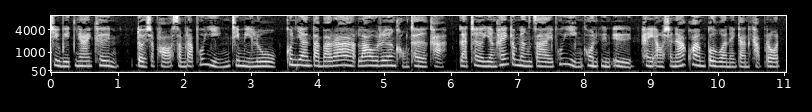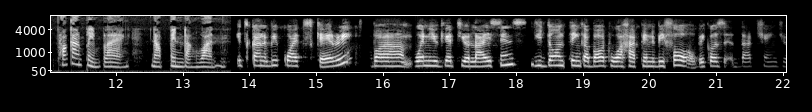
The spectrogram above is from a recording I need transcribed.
ชีวิตง่ายขึ้น โดยเฉพาะสำหรับผู้หญิงที่มีลูก คุณยานตาบาร่าเล่าเรื่องของเธอค่ะ และเธอยังให้กำลังใจผู้หญิงคนอื่นๆ ให้เอาชนะความกลัวในการขับรถ เพราะการเปลี่ยนแปลงนับเป็นรางวัล It's gonna be quite scary but when you get your license you don't think about what happened before because that changes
